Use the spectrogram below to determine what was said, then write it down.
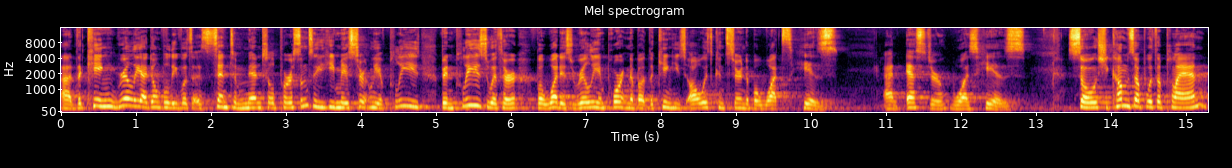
Uh, the king, really, I don't believe, was a sentimental person. So he may certainly have pleased, been pleased with her, but what is really important about the king, he's always concerned about what's his. And Esther was his. So she comes up with a plan.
